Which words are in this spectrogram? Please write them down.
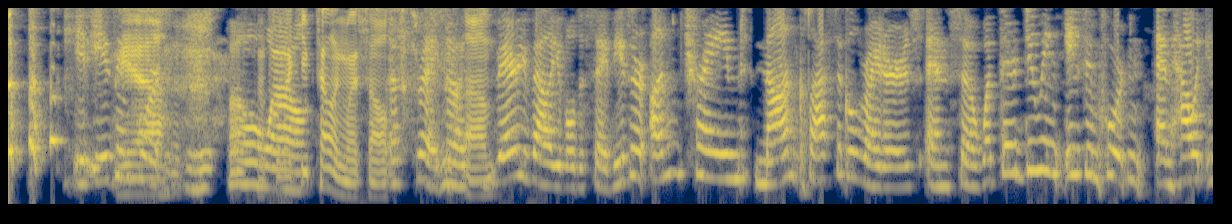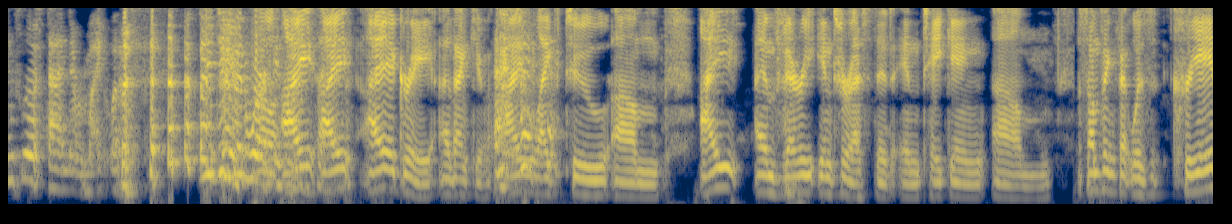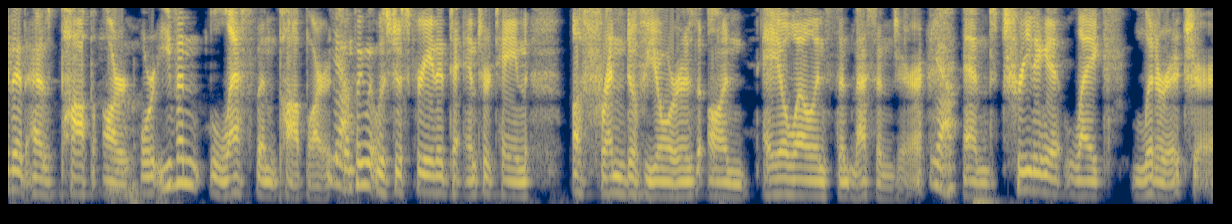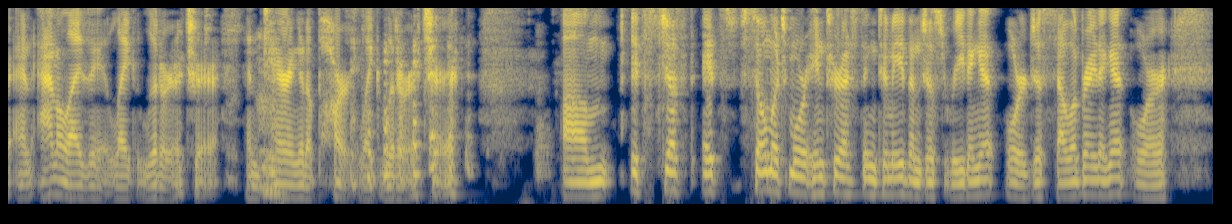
It is important. Yeah, Oh that's wow! what I keep telling myself. That's right. No, it's Um, very valuable to say. These are untrained, non-classical writers, and so what they're doing is important, and how it influences. Ah, never mind. Whatever. you do good work. Well, I. I I agree. Uh, thank you. I like to. Um, I am very interested in taking um, something that was created as pop art, or even less than pop art, Yeah. something that was just created to entertain a friend of yours on AOL Instant Messenger. yeah. And treating it like literature and analyzing it like literature and tearing it apart like literature. Um, it's just, it's so much more interesting to me than just reading it or just celebrating it or,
